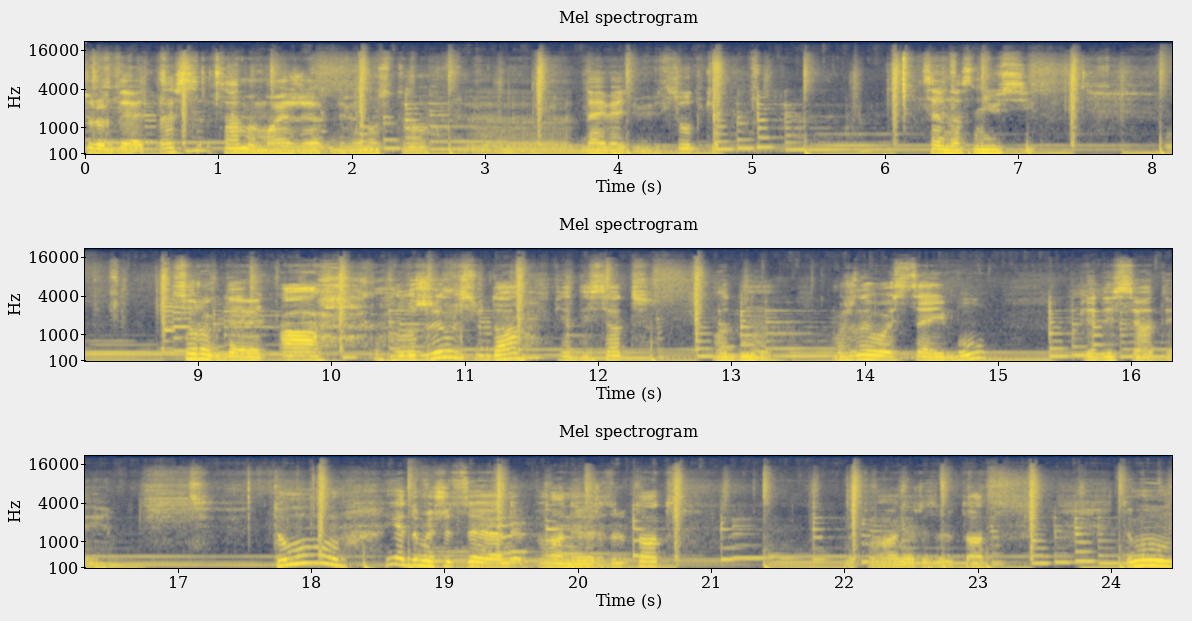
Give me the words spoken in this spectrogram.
49. Те саме майже 99%. Це в нас New Seed. 49. А вложили сюди 51. Можливо, ось цей був 50-й. Тому я думаю, що це непоганий результат. Непоганий результат. Тому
